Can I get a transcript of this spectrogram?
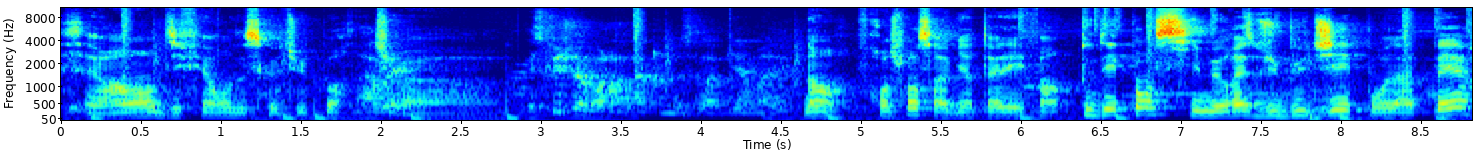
C'est vraiment différent de ce que tu portes. Ah tu ouais vas- Est-ce que je vais avoir d'un clown ou ça va bien m'aller? Non, franchement, ça va bien t'aller. Enfin, tout dépend s'il me reste du budget pour la paire.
